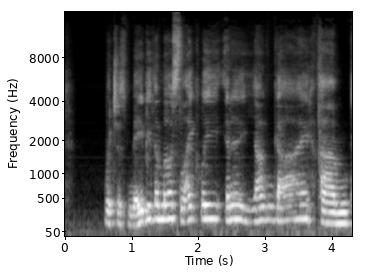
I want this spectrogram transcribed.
which is maybe the most likely in a young guy. Um,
